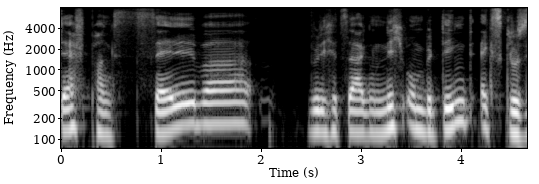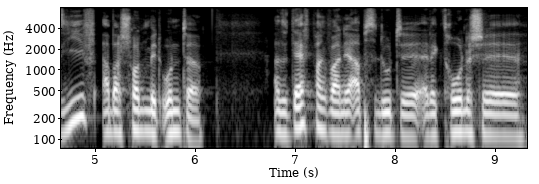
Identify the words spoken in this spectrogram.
Daft Punk selber würde ich jetzt sagen, nicht unbedingt exklusiv, aber schon mitunter. Also Daft Punk waren ja absolute elektronische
